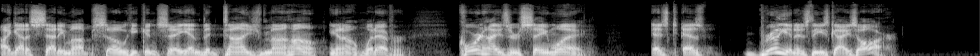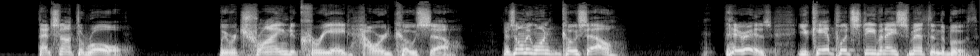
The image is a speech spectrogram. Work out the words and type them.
I got to set him up so he can say, and the Taj Mahal, you know, whatever. Kornheiser's same way. As, as brilliant as these guys are, that's not the role. We were trying to create Howard Cosell. There's only one Cosell. There is. You can't put Stephen A. Smith in the booth.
